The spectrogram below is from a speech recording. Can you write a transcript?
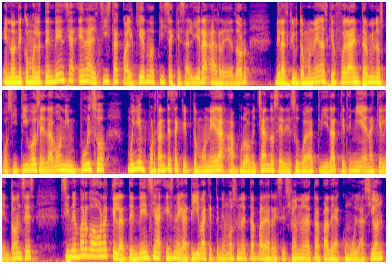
en donde como la tendencia era alcista, cualquier noticia que saliera alrededor de las criptomonedas que fuera en términos positivos le daba un impulso muy importante a esta criptomoneda aprovechándose de su volatilidad que tenía en aquel entonces. Sin embargo, ahora que la tendencia es negativa, que tenemos una etapa de recesión, una etapa de acumulación,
